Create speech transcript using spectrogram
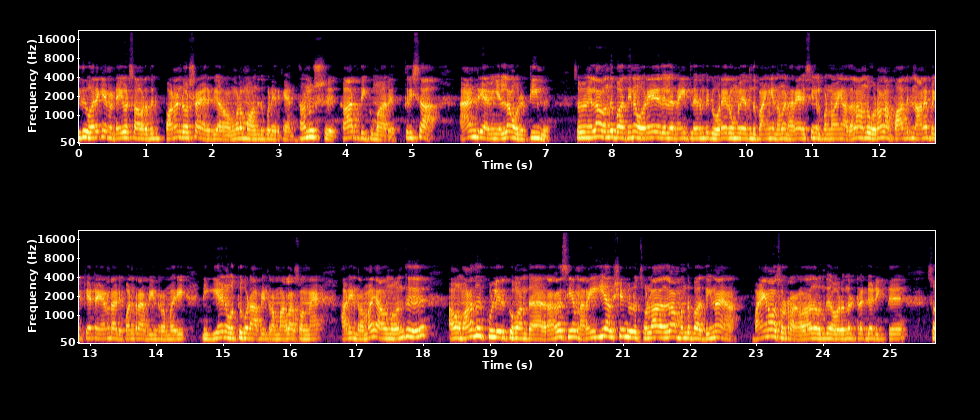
இது வரைக்கும் என்ன டைவர்ஸ் ஆகிறதுக்கு பன்னெண்டு வருஷம் ஆயிருக்கு. அவன் மூலமாக வந்து இது பண்ணியிருக்கேன். தனுஷ் கார்த்திக் குமார் த்ரிஷா ஆண்ட்ரியா அவங்க எல்லாம் ஒரு டீமு ஸோ இவங்க எல்லாம் வந்து பார்த்தீங்கன்னா ஒரே இதில் நைட்டில் இருந்துட்டு ஒரே ரூமில் இருந்துப்பாங்க இந்த மாதிரி நிறைய விஷயங்கள் பண்ணுவாங்க. அதெல்லாம் வந்து ஒரு நாள் நான் பார்த்துட்டு நானே போய் கேட்டேன் ஏன்டா அப்படி பண்ணுறேன் அப்படின்ற மாதிரி நீ ஏன்னு ஒத்துக்கூடா? அப்படின்ற மாதிரிலாம் சொன்னேன். அப்படின்ற மாதிரி அவங்க வந்து அவங்க மனதுக்குள் இருக்கும் அந்த ரகசியம் நிறைய விஷயங்கள் சொல்லாததெல்லாம் வந்து பார்த்தீங்கன்னா பயங்கரமாக சொல்கிறாங்க அதாவது வந்து அவர் வந்து ட்ரக் அடிக்ட்டு ஸோ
